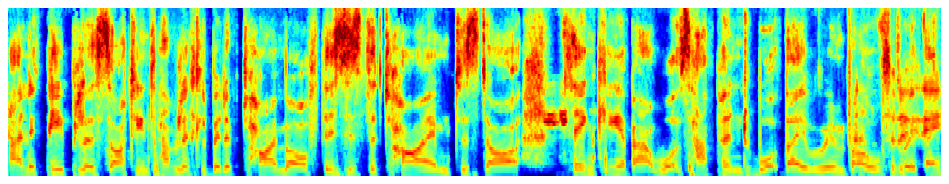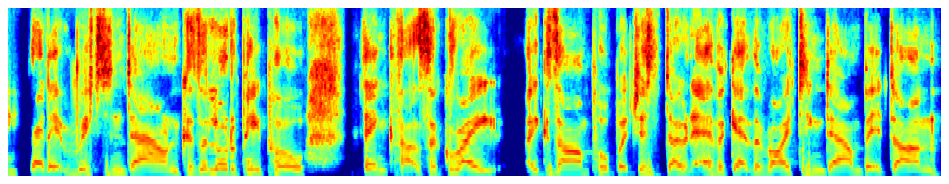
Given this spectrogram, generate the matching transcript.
And if people are starting to have a little bit of time off, this is the time to start thinking about what's happened, what they were involved Absolutely. with, and get it written down. Because a lot of people think that's a great example, but just don't ever get the writing down bit done.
